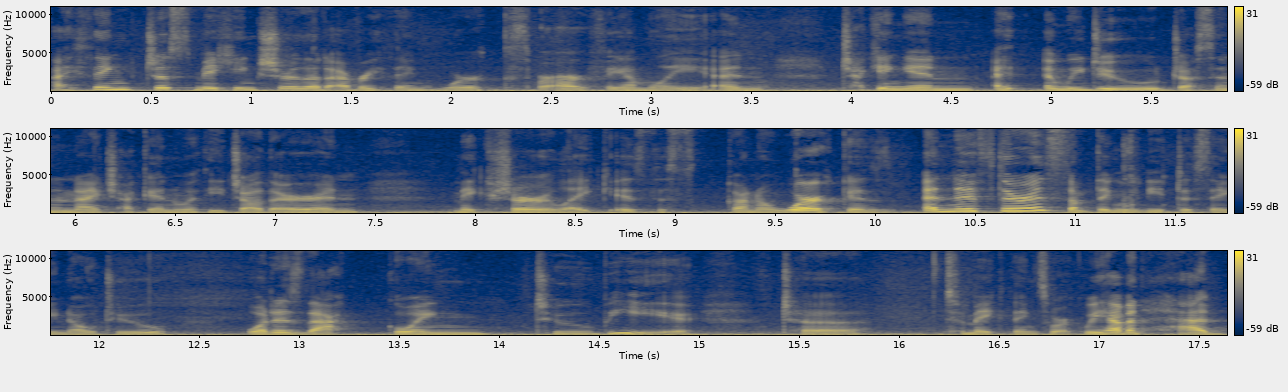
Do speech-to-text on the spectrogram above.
I think just making sure that everything works for our family and checking in, I, and we do. Justin and I check in with each other and make sure like, is this gonna work? Is and if there is something we need to say no to, what is that going to be to to make things work? We haven't had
